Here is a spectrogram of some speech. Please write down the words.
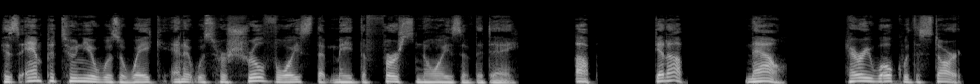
His Aunt Petunia was awake, and it was her shrill voice that made the first noise of the day. Up! Get up! Now! Harry woke with a start.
